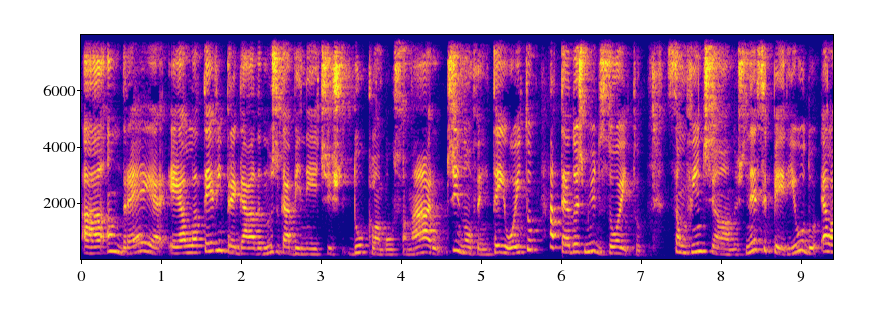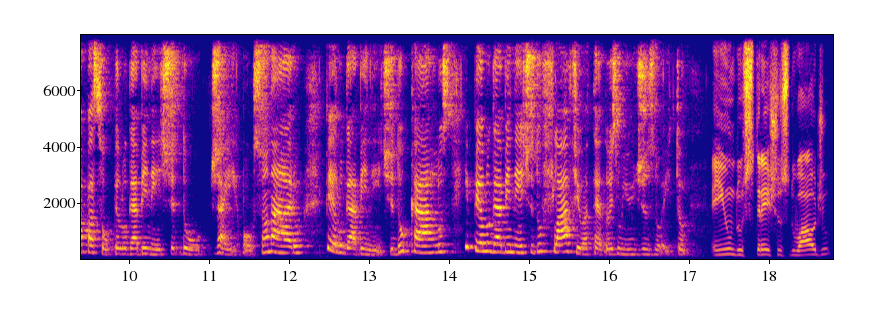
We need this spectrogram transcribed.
A Andrea, ela teve empregada nos gabinetes do clã Bolsonaro de 98 até 2018. São 20 anos. Nesse período, ela passou pelo gabinete do Jair Bolsonaro, pelo gabinete do Carlos e pelo gabinete do Flávio até 2018. Em um dos trechos do áudio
